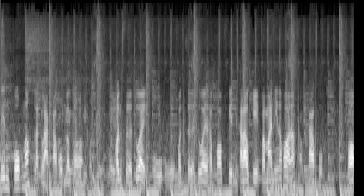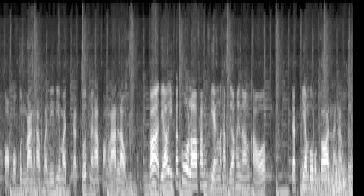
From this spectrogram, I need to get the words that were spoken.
เล่นโฟกเนาะหลักๆครับผมแล้วก็ มีคอนเสิร์ตด้วย คอนเสิร์ตด้วย โอ้โห คอนเสิร์ตด้วยครับ ก็เป็นคาราโอเกะประมาณนี้นะพ่อเนาะ ครับ ครับผม ก็ขอบพระคุณมากนะครับ วันนี้ที่มาจัดชุดนะครับของร้านเรา ก็เดี๋ยวอีกสักครู่รอฟังเสียงนะครับ เดี๋ยวให้น้องเขา จัดเตรียมอุปกรณ์นะครับ ซึ่ง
